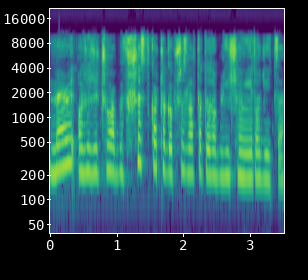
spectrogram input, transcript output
Mary odziedziczyłaby wszystko, czego przez lata dorobili się jej rodzice.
